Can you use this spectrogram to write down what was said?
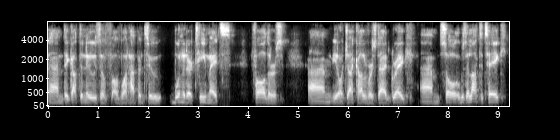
um, they got the news of, of what happened to one of their teammates' fathers, um, you know, Jack Oliver's dad, Greig. Um, so it was a lot to take,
